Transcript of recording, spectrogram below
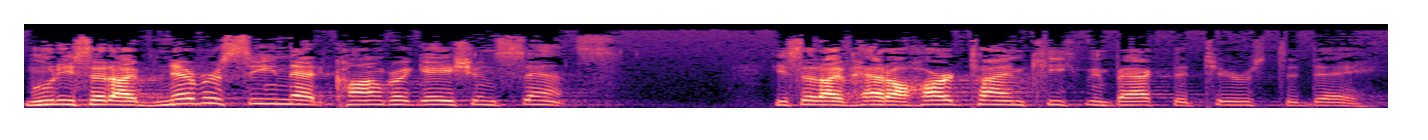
Moody said, I've never seen that congregation since. He said, I've had a hard time keeping back the tears today.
